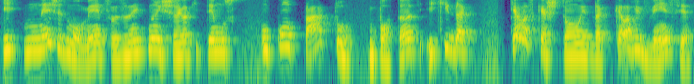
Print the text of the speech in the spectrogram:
E nestes momentos, às vezes a gente não enxerga que temos um contato importante e que daquelas questões, daquela vivência,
